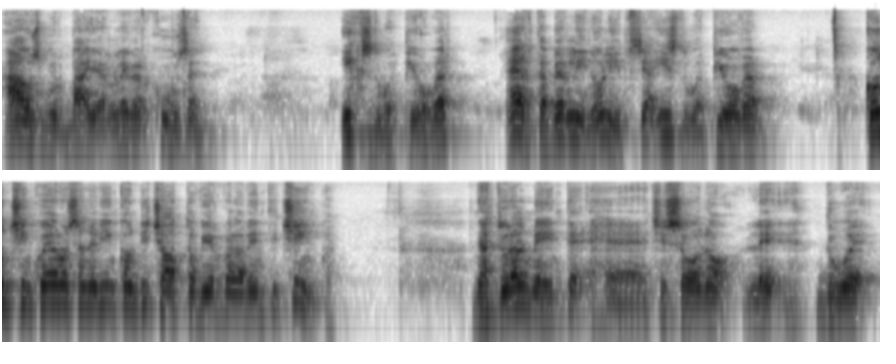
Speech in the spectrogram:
Augsburg Bayer Leverkusen x2 più over, Hertha Berlino Lipsia is 2 più over. Con 5 euro se ne vincono 18,25. Naturalmente eh, ci sono le due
